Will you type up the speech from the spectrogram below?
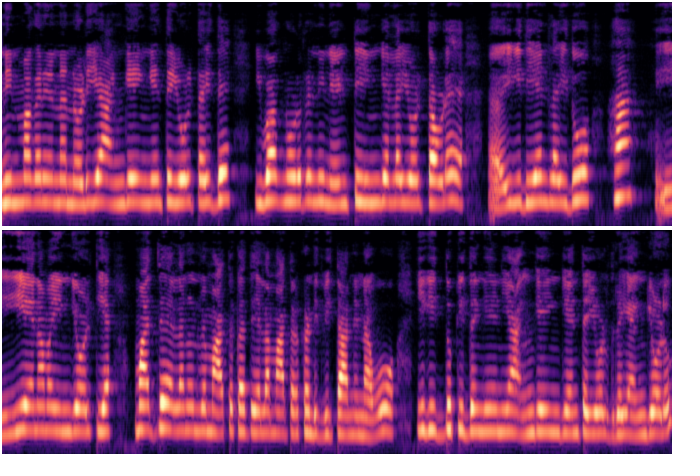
ನಿನ್ ಮಗನೇ ನಿನ್ನ ನಡಿಯ ಹಂಗೆ ಹಿಂಗೆ ಅಂತ ಹೇಳ್ತಾ ಇದ್ದೆ. ಇವಾಗ ನೋಡಿದ್ರೆ ನಿನ್ ಹೆಂಡ್ತಿ ಹಿಂಗೆಲ್ಲ ಹೇಳ್ತಾವಳೆ. ಇದೇನಿಲ್ಲ ಇದೇನ್ಲ ಇದು? ಹಾ? ಏನಮ್ಮ ಹಿಂಗೆ ಹೇಳ್ತೀಯ? ಮತ್ತೆ ಎಲ್ಲ ನನಗೆ ಮಾತುಕತೆ ಎಲ್ಲ ಮಾತಾಡ್ಕೊಂಡಿದ್ವಿ ತಾನೇ ನಾವು. ಈಗ ಇದ್ದಕ್ಕಿದ್ದಂಗೆ ಹಂಗೆ ಹಿಂಗೆ ಅಂತ ಹೇಳಿದ್ರೆ ಹೆಂಗೆ ಹೇಳು?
